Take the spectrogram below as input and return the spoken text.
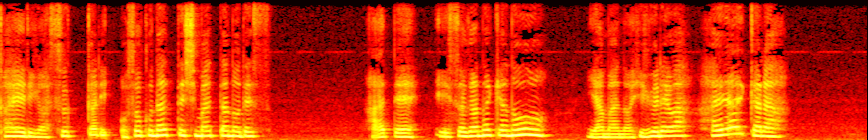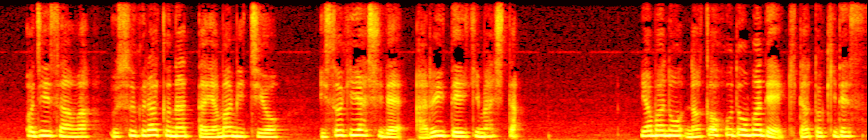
帰りがすっかり遅くなってしまったのです。はて急がなきゃの。う山の日暮れは早いから。おじいさんは薄暗くなった山道を急ぎ足で歩いていきました。山の中ほどまで来た時です。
